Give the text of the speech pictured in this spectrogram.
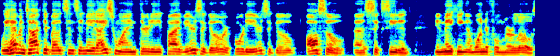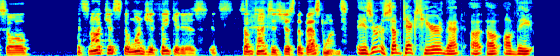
we haven't talked about since they made ice wine 35 years ago or 40 years ago also uh, succeeded in making a wonderful merlot so it's not just the ones you think it is. It's sometimes it's just the best ones. Is there a subtext here that uh, of the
